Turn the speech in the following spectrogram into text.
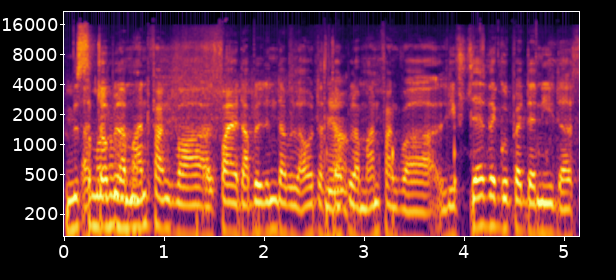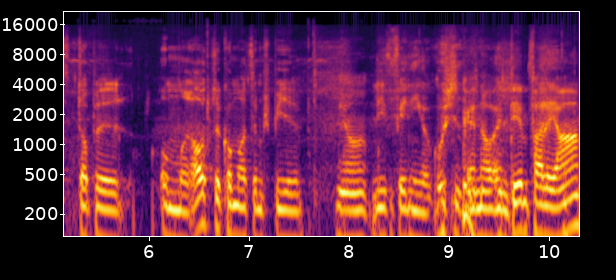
Müsste Das Doppel am Anfang war, es war ja Double in, Double out. Das Ja. Doppel am Anfang war, lief sehr, sehr gut bei Danny. Das Doppel, um rauszukommen aus dem Spiel, Ja. lief weniger gut. Genau, in dem Fall ja,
